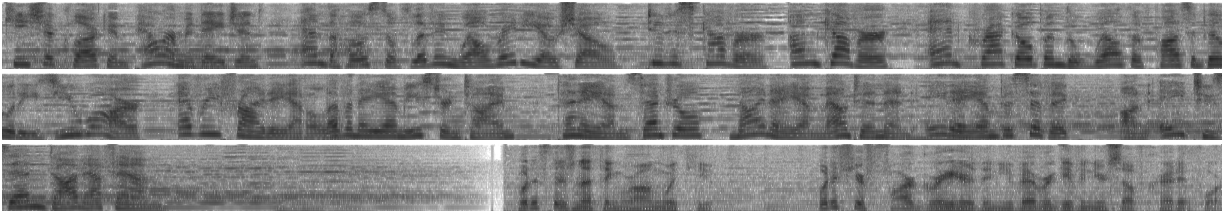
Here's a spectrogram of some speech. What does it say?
Keisha Clark, Empowerment Agent, and the host of Living Well radio show to discover, uncover, and crack open the wealth of possibilities you are every Friday at 11 a.m. Eastern Time, 10 a.m. Central, 9 a.m. Mountain, and 8 a.m. Pacific on a2zen.fm. What if there's nothing wrong with you? What if you're far greater than you've ever given yourself credit for?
